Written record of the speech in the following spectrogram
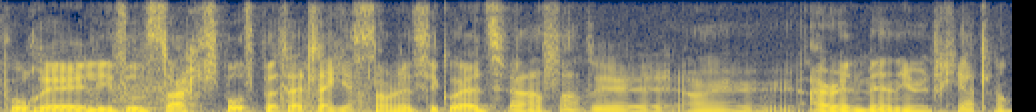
Pour euh, les auditeurs qui se posent peut-être la question, c'est quoi la différence entre euh, un Ironman et un triathlon?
